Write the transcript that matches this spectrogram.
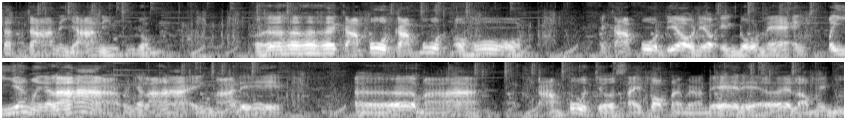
จัดจานในยานี้คุณผู้ชมเฮ้ยเฮ้ยเฮ้ยเฮ้ยกามปูดกามปูดโอ้โห ไอ้กามปูดเดียวเดียวเองโดนแน่เองเปี้ยงเลยไงล่ะเป็นไงล่ะเองมาเด้เออมากามปูดเจอไซบล็อกหน่อยเป็นไงเด้เด้เอ้ยเราไม่มี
